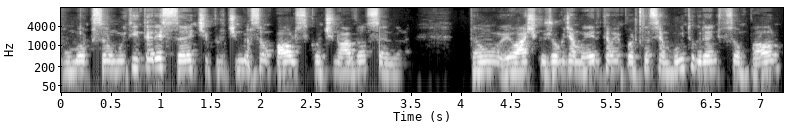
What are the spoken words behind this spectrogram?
uma opção muito interessante para o time do São Paulo se continuar avançando. Né? Então, eu acho que o jogo de amanhã tem uma importância muito grande para o São Paulo.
